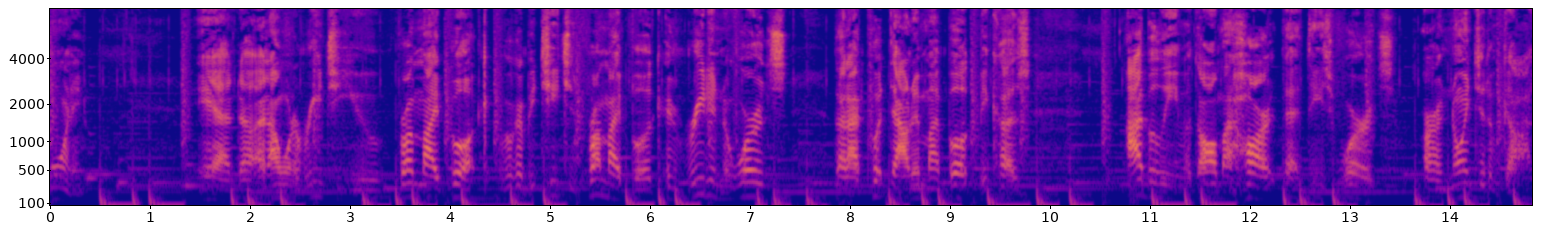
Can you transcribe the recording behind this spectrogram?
morning, and uh, and I want to read to you from my book. We're going to be teaching from my book and reading the words that I put down in my book because I believe with all my heart that these words are anointed of God.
